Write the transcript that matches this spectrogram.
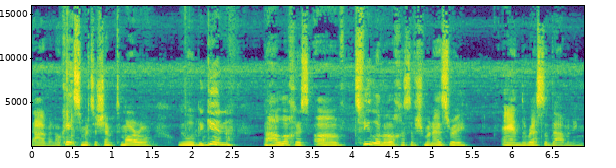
daven. Okay, so Mitzvah Shem tomorrow we will begin the halachas of tefillah, the halachas of Shemon Esrei, and the rest of davening.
